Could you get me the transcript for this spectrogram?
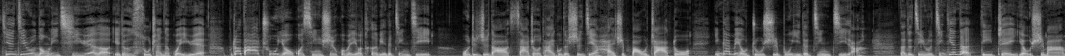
今天进入农历七月了，也就是俗称的鬼月。不知道大家出游或行事会不会有特别的禁忌？我只知道下周台股的事件还是爆炸多，应该没有诸事不宜的禁忌啊。那就进入今天的 DJ 有事吗？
